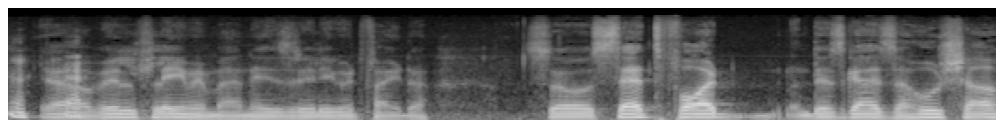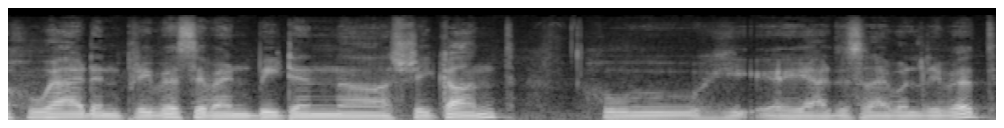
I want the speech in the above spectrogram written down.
yeah, we'll claim him, man. He's a really good fighter. So Seth fought this guy Zahur Shah, who had in previous event beaten uh, Shrikant, who he, he had this rivalry with,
